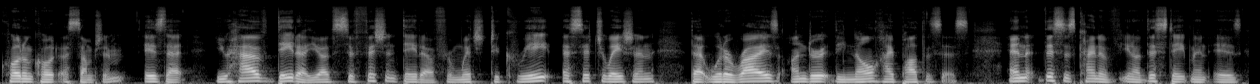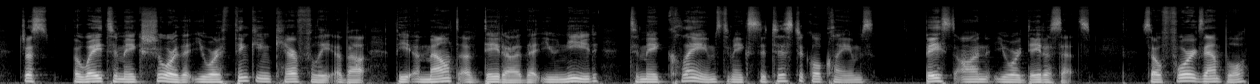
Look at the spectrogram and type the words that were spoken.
quote unquote assumption is that you have data, you have sufficient data from which to create a situation that would arise under the null hypothesis. And this is kind of, you know, this statement is just a way to make sure that you are thinking carefully about the amount of data that you need to make claims, to make statistical claims based on your data sets. So for example,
